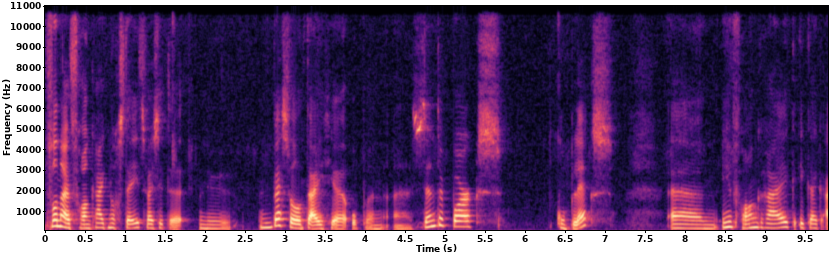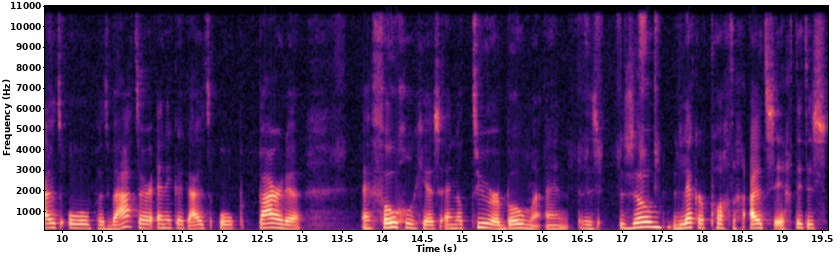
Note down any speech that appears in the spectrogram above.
vanuit Frankrijk nog steeds. Wij zitten nu best wel een tijdje op een uh, Centerparks complex ehm, in Frankrijk. Ik kijk uit op het water en ik kijk uit op paarden en vogeltjes en natuur, bomen. En het is zo'n lekker prachtig uitzicht. Dit is,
